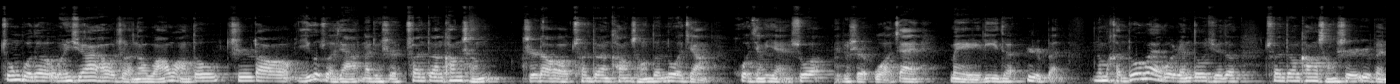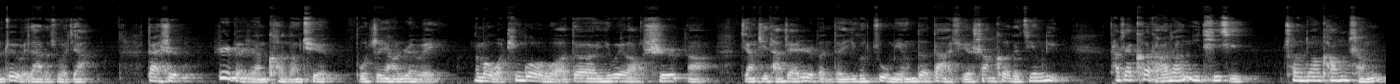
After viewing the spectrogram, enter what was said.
中国的文学爱好者呢，往往都知道一个作家，那就是川端康成，知道川端康成的诺奖获奖演说，也就是我在美丽的日本。那么很多外国人都觉得川端康成是日本最伟大的作家，但是日本人可能却不这样认为。那么我听过我的一位老师啊讲起他在日本的一个著名的大学上课的经历，他在课堂上一提起川端康成，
